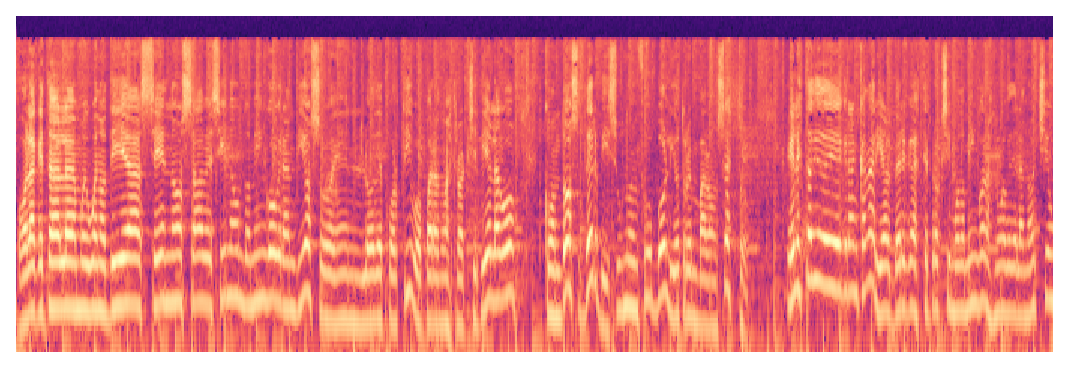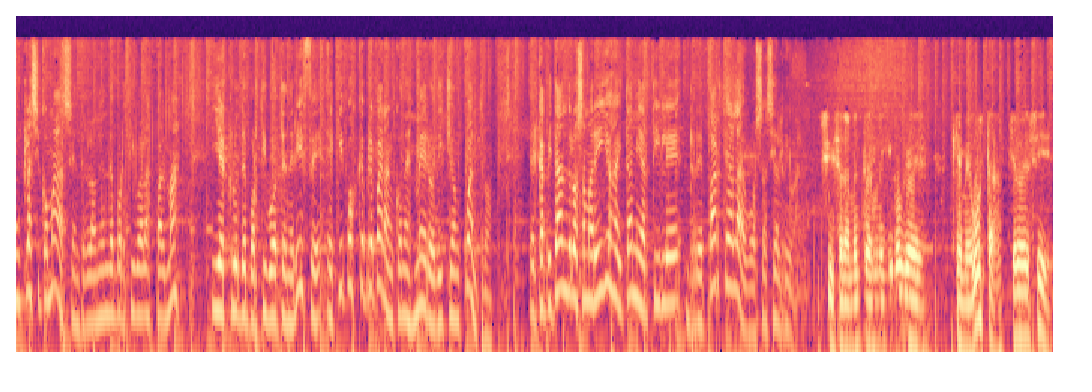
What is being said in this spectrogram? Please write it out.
Hola, ¿qué tal? Muy buenos días. Se nos avecina un domingo grandioso en lo deportivo para nuestro archipiélago con dos derbis, uno en fútbol y otro en baloncesto. El estadio de Gran Canaria alberga este próximo domingo a las 9 de la noche un clásico más entre la Unión Deportiva Las Palmas y el Club Deportivo Tenerife, equipos que preparan con esmero dicho encuentro. El capitán de los amarillos, Aitami Artile, reparte halagos hacia el rival. Sinceramente es un equipo que, que me gusta, quiero decir,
